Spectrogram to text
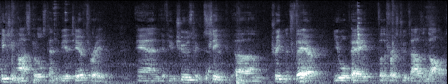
teaching hospitals tend to be a tier three, and if you choose to seek um, treatments there, you will pay for the first $2,000.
